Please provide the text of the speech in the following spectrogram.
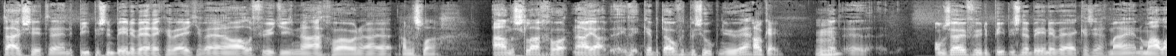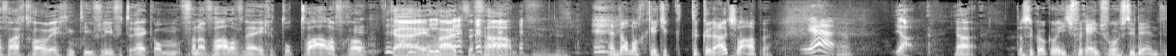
thuis zitten en de piepers naar binnen werken, weet je wel. En een half uurtje daarna gewoon eh, aan de slag? aan de slag. Gewoon, nou ja, ik, ik heb het over het bezoek nu, hè. Oké. Mhm. Dat, eh, om zeven uur de piepers naar binnen werken, zeg maar. En om half acht gewoon richting Tivoli vertrekken. Om vanaf half negen tot twaalf gewoon keihard te gaan. En dan nog een keertje te kunnen uitslapen. ja. Ja, ja. Dat is ook wel iets vreemds voor een student.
